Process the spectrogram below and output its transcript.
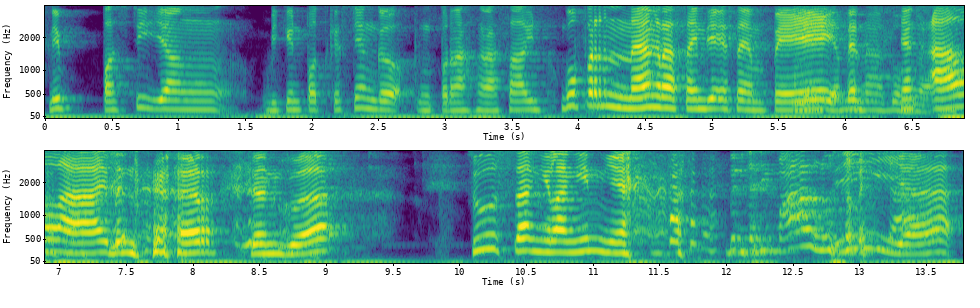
ini pasti yang bikin podcastnya nggak pernah ngerasain. Gue pernah ngerasain di SMP Iya, dia dan pernah, gua yang nggak. alay bener dan gue susah ngilanginnya. dan jadi malu sampai sekarang iya.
